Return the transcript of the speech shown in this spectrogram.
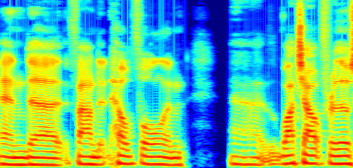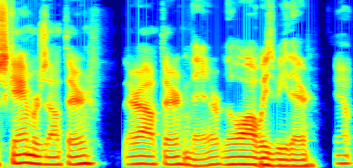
and uh, found it helpful. And uh, watch out for those scammers out there. They're out there. They're, they'll always be there. Yep.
